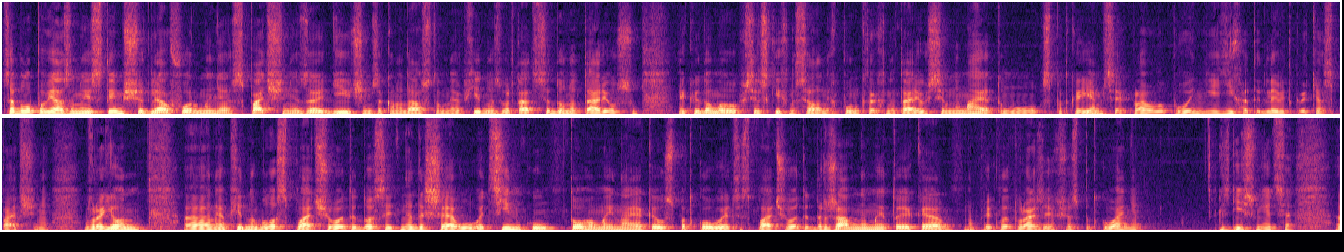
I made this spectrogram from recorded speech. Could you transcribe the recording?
Це було пов'язано із тим, що для оформлення спадщини за діючим законодавством необхідно звертатися до нотаріусу. Як відомо, в сільських населених пунктах нотаріусів немає, тому спадкоємці, як правило, повинні їхати для відкриття спадщини в район. Е, необхідно було сплачувати досить недешеву оцінку того майна, яке успадковується сплачувати державне мито, яке, наприклад, у разі, якщо спадкування здійснюється е,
